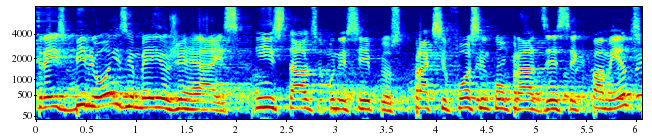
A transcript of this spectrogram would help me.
3 bilhões e meio de reais em estados e municípios para que se fossem comprados comprados esses equipamentos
